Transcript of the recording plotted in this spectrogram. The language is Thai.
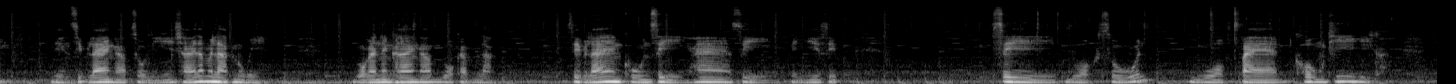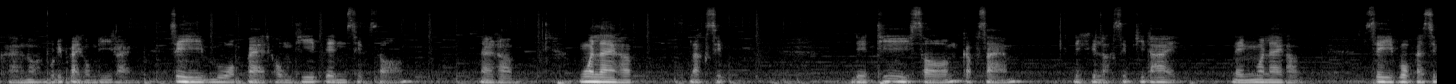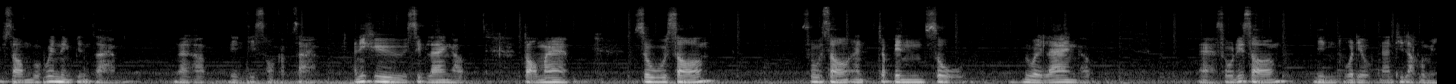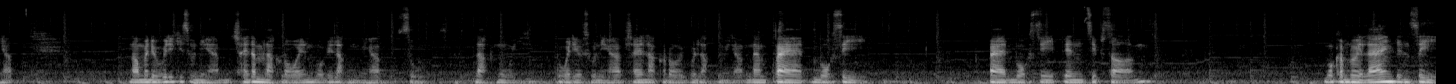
เหรียญสิบแรงครับ สูตรนี้ใช้ทำเป็นหลักหน่วย บวกกันหนึ่งครั้งครับ บวกกับหลัก สิบแรงคูณสี่ห้าสี่เป็นยี่สิบสี่บวกศูนย์บวกแปดคงที่อีกครั้งเนาะบวกที่แปดคงที่อีกครั้งสี่บวกแปดคงที่เป็นสิบสองนะครับงวดแรกครับ หลักสิบเด่นที่สองกับสามนี่คือหลักสิบที่ได้ในงวดแรกครับสี่บวกแปดสิบสองบวกด้วยหนึ่งเป็นสามนะครับเด่นที่สองกับสามอันนี้คือสิบแรงครับ ต่อมา สูสองสูสองอันจะเป็นสูหน่วยแรงครับอ่าสูที่สองดินตัวเดียวนั้นที่หลักหน่วยครับ เรามาดูวิธีคิดสูตรนี้ครับใช้ตำหลักร้อยบวกด้วยหลักหน่วยครับสูตรหลักหน่วยตัวเดียวสูตรนี้ครับใช้หลักร้อยบวกหลักหน่วยครับนำแปดบวกสี่แปดบวกสี่เป็นสิบสองบวกกับหน่วยแรงเป็นสี่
